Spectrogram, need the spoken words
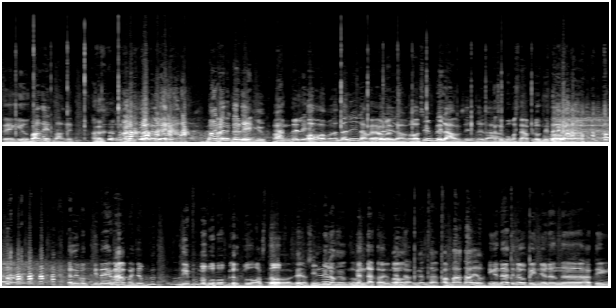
Thank you. Bakit? Bakit? Bakit ka Ang dali. nagka-thank you? Ha? Ang dali. Oo, oh, ang dali lang. Ang Kaya dali nga. lang. Oh, simple lang. Simple lang. Kasi bukas na-upload nito. Oo. Kasi pag pinahirapan nyo, hindi pa mabu-upload bukas to. Oo, yun, simple lang yun. Ang ganda, tol. Ang ganda. Oo, ang ganda. Pambata yun. Tingnan natin ang opinion ng ah, ating...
